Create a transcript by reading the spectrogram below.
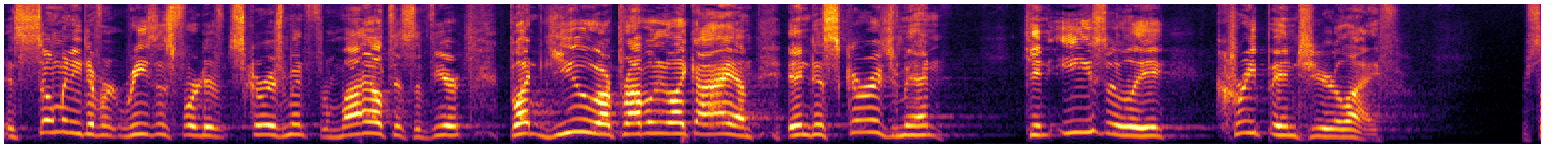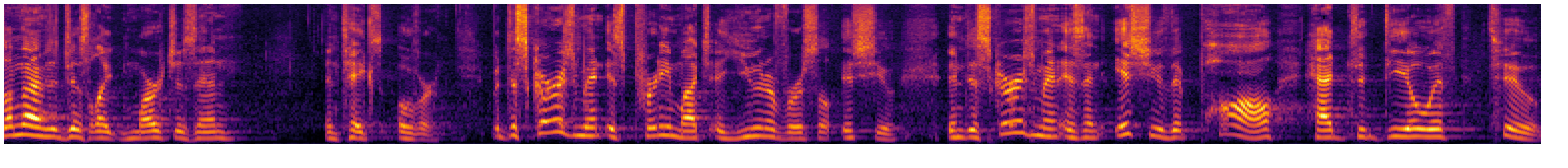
and so many different reasons for discouragement, from mild to severe. But you are probably like I am, and discouragement can easily creep into your life. Or sometimes it just like marches in and takes over. But discouragement is pretty much a universal issue. And discouragement is an issue that Paul had to deal with too.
